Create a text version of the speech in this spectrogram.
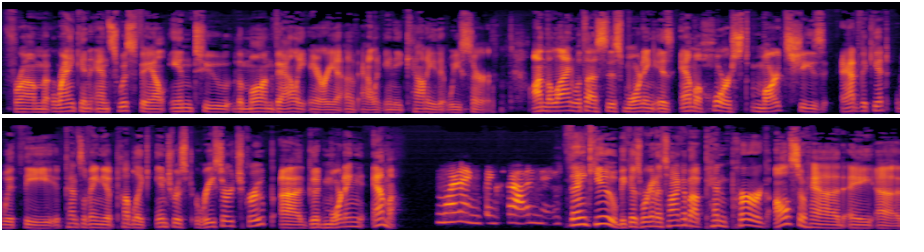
from Rankin and Swissvale into the Mon Valley area of Allegheny County that we serve. On the line with us this morning is Emma Horst Martz. She's advocate with the Pennsylvania Public Interest Research Group. Uh, good morning, Emma. Morning. Thanks for having me. Thank you, because we're going to talk about PennPIRG. Also had a uh,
